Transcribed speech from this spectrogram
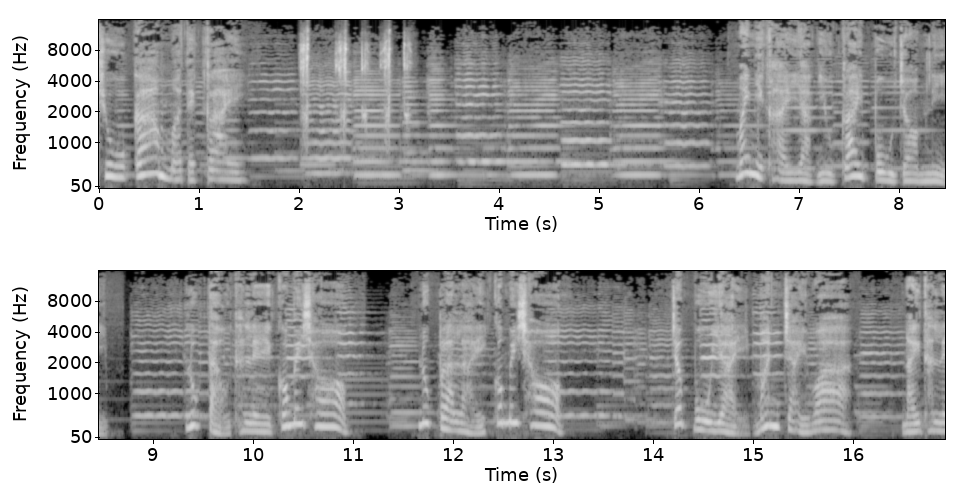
ชูก้ามมาแต่ไกล ไม่มีใครอยากอยู่ใกล้ปูจอมหนีบ ลูกเต่าทะเลก็ไม่ชอบ ลูกปลาไหลก็ไม่ชอบ เจ้าปูใหญ่มั่นใจว่า ในทะเล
